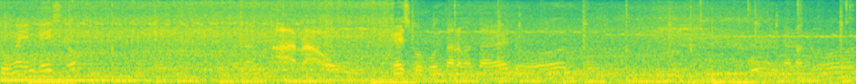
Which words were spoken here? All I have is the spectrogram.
So ngayon guys, no? Magandang araw. Guys, pupunta naman tayo doon. Uwi na lang doon.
